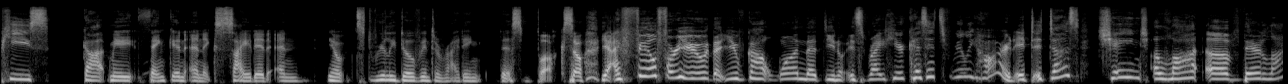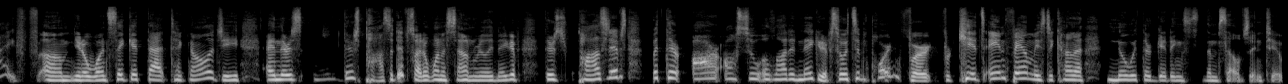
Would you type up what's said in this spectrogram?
piece got me thinking and excited and you know really dove into writing this book. So yeah i feel for you that you've got one that you know is right here because it's really hard. It, it does change a lot of their life um, you know once they get that technology. And there's there's positives so i don't want to sound really negative. There's positives but there are also a lot of negatives. So it's important for for kids and families to kind of know what they're getting themselves into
